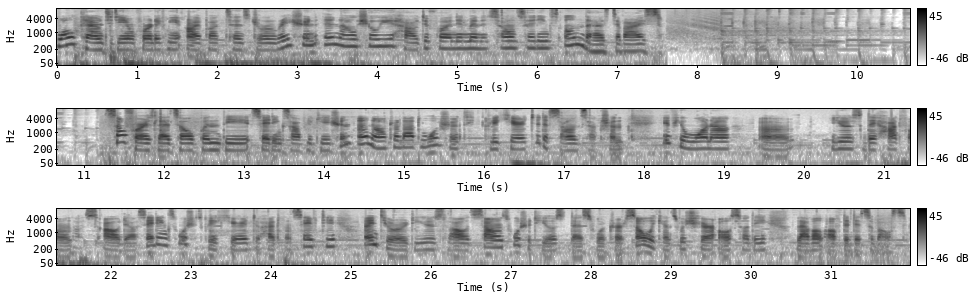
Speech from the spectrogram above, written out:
Welcome today in front of me iPad 10th generation and I'll show you how to find and manage sound settings on this device. So first let's open the settings application and after that we should click here to the sound section. If you wanna uh, use the headphones audio settings. We should click here to headphone safety. And to reduce loud sounds. We should use the switcher so we can switch here also the level of the decibels.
